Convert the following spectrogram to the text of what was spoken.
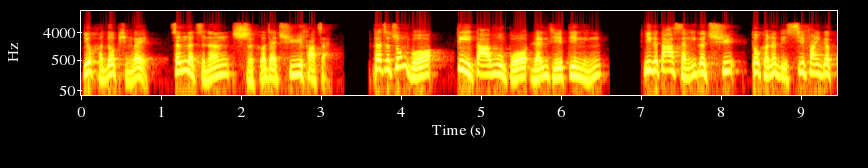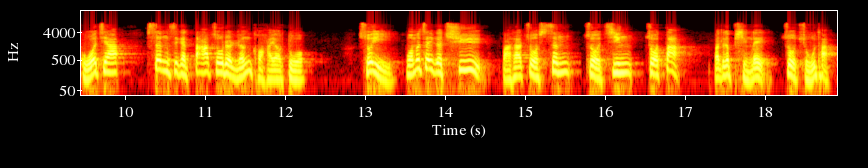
有很多品类真的只能适合在区域发展。但是中国地大物博，人杰地灵，一个大省一个区都可能比西方一个国家甚至一个大洲的人口还要多。所以，我们这个区域把它做深、做精、做大，把这个品类做足，它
